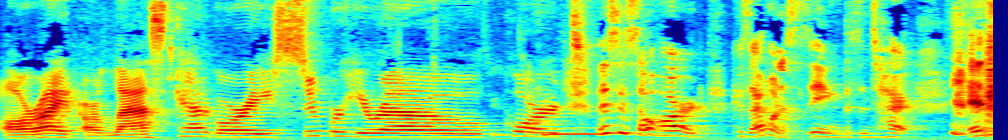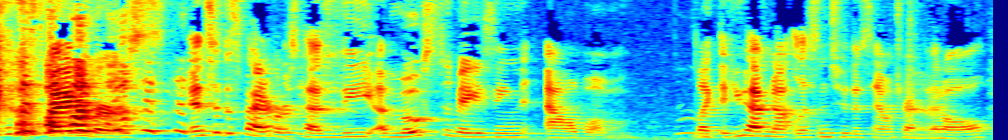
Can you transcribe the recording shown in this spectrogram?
All right, our last category: superhero Cort. This is so hard because I want to sing this entire Into the Spider Verse. Into the Spider Verse has the most amazing album. Like if you have not listened to the soundtrack Yeah. at all,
